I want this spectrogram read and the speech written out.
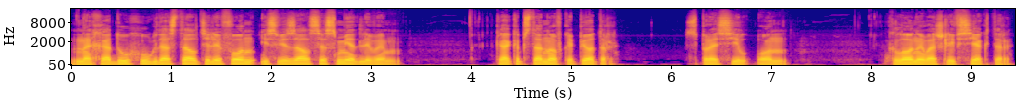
на ходу Хук достал телефон и связался с Медлевым. «Как обстановка, Петр?» — спросил он. «Клоны вошли в сектор.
